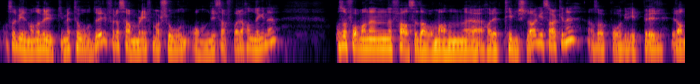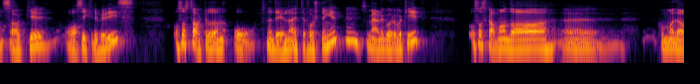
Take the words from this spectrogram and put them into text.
og så begynner man å bruke metoder for å samle informasjon om de straffbare handlingene. Og så får man en fase da hvor man eh, har et tilslag i sakene, altså pågriper, ransaker og sikrer bevis. Og så starter jo den åpne delen av etterforskningen, mm. som gjerne går over tid. Og så skal man da kommer man da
